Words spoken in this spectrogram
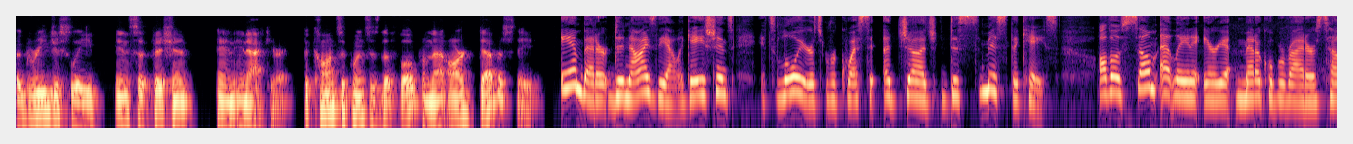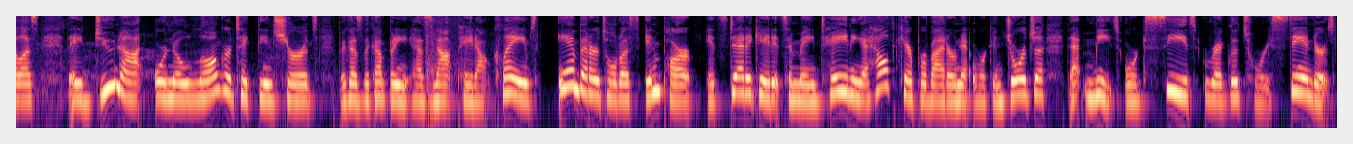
egregiously insufficient and inaccurate. The consequences that flow from that are devastating. Ambetter denies the allegations. Its lawyers requested a judge dismiss the case. Although some Atlanta area medical providers tell us they do not or no longer take the insurance because the company has not paid out claims, Ambetter told us in part it's dedicated to maintaining a healthcare provider network in Georgia that meets or exceeds regulatory standards.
